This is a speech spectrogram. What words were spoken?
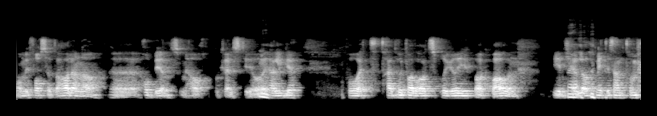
må vi fortsette å ha denne uh, hobbyen som vi har på kveldstid og i mm. helger, på et 30 kvadrats bryggeri bak baren i en kjeller midt i sentrum.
